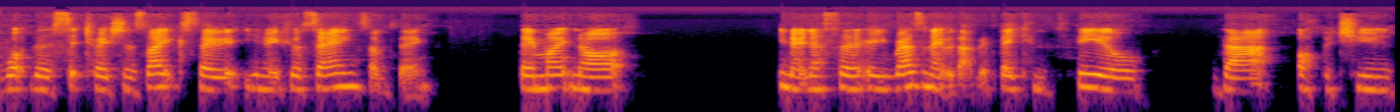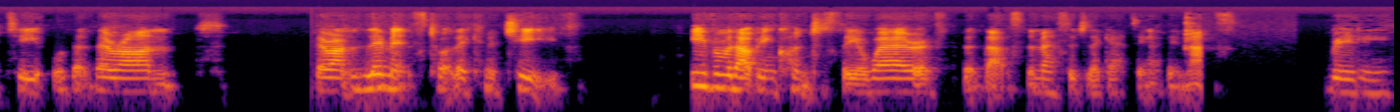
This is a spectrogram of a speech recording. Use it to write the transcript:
what the situation is like. So, you know, if you're saying something, they might not, you know, necessarily resonate with that, but if they can feel that opportunity or that there aren't there aren't limits to what they can achieve, even without being consciously aware of that that's the message they're getting. I think that's really,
